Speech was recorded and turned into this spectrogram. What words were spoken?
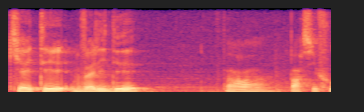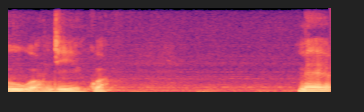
qui a été validé par, par Sifu ou Andy, quoi. Mais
